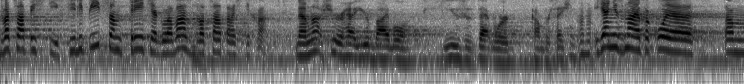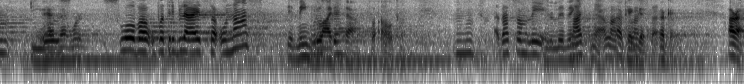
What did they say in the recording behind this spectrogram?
20 стих. Филиппийцам 3 глава с 20 стиха. Now, I'm not sure how your Bible uses that word conversation. Мгм. Я не знаю, какое там Do you have э, that word? слово употребляется у нас. It means в русской. lifestyle. А, окей. Мгм. That's only You're living? like- yeah, life- Okay, good. lifestyle. Okay. All right.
